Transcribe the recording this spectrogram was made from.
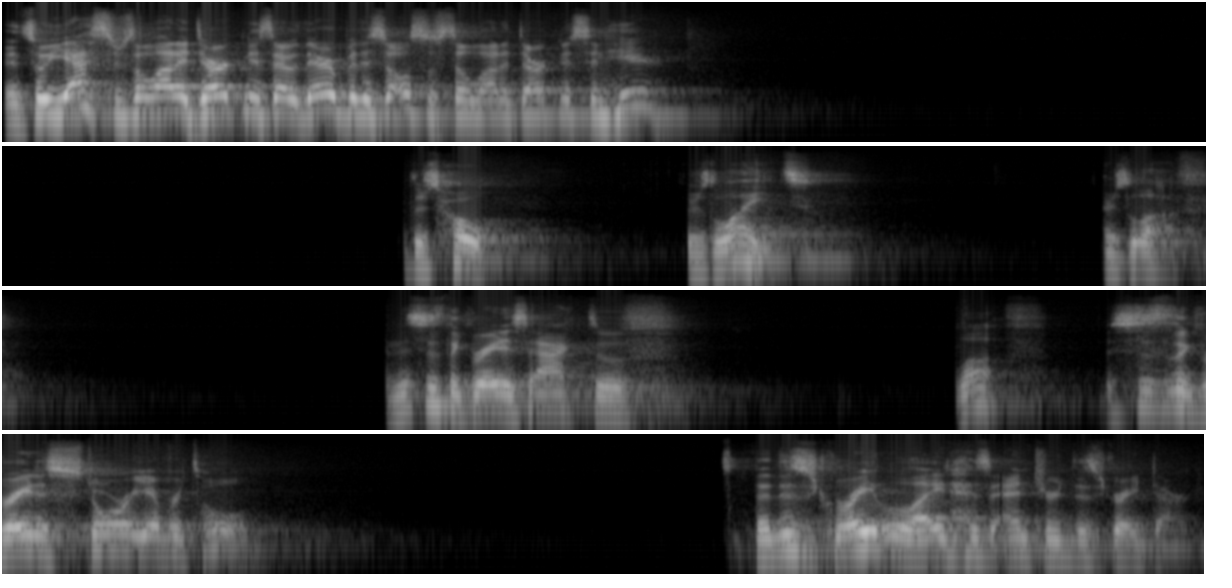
And so, yes, there's a lot of darkness out there, but there's also still a lot of darkness in here. There's hope, there's light, there's love. And this is the greatest act of love. This is the greatest story ever told. That this great light has entered this great darkness.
